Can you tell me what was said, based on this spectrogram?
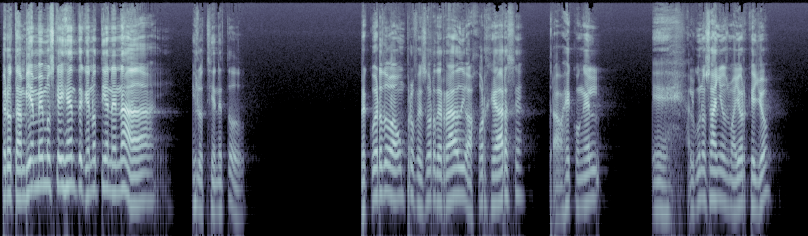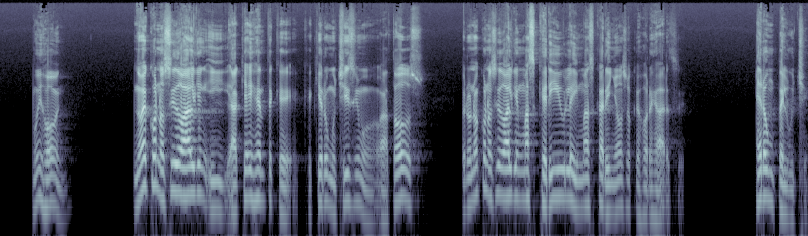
Pero también vemos que hay gente que no tiene nada y lo tiene todo. Recuerdo a un profesor de radio, a Jorge Arce, trabajé con él eh, algunos años mayor que yo, muy joven. No he conocido a alguien, y aquí hay gente que, que quiero muchísimo, a todos, pero no he conocido a alguien más querible y más cariñoso que Jorge Arce. era un peluche.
